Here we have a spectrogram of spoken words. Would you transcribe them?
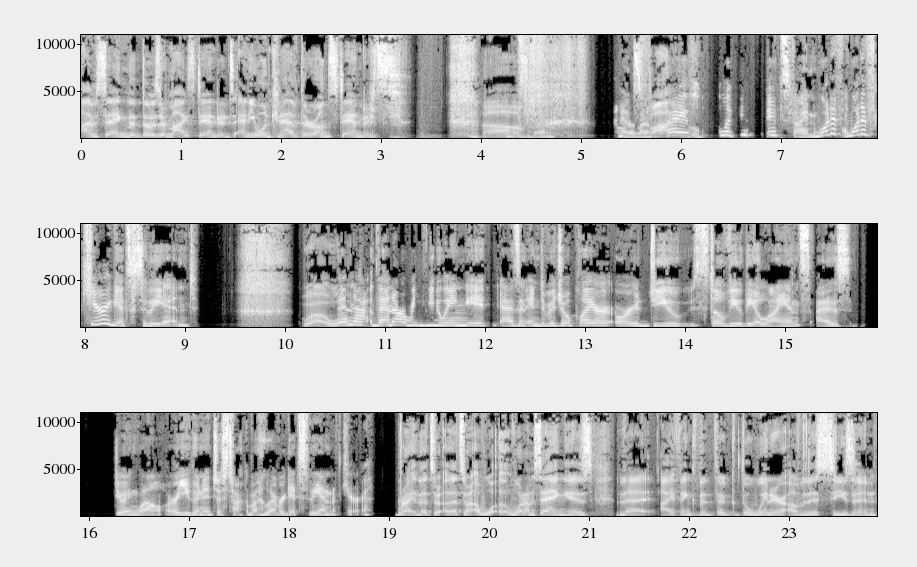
I'm saying that those are my standards. Anyone can have their own standards. Um, I don't It's know. fine. I- look, it's fine. What if what if Kira gets to the end? well, Then then are we viewing it as an individual player, or do you still view the alliance as doing well? Or are you going to just talk about whoever gets to the end with Kira? Right. That's what, that's what, what I'm saying is that I think that the, the winner of this season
